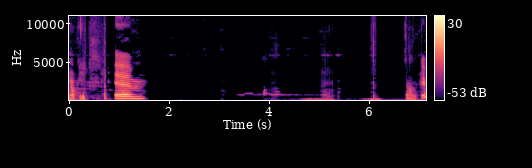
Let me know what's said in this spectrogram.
Ja, okay. Ähm. Danke.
